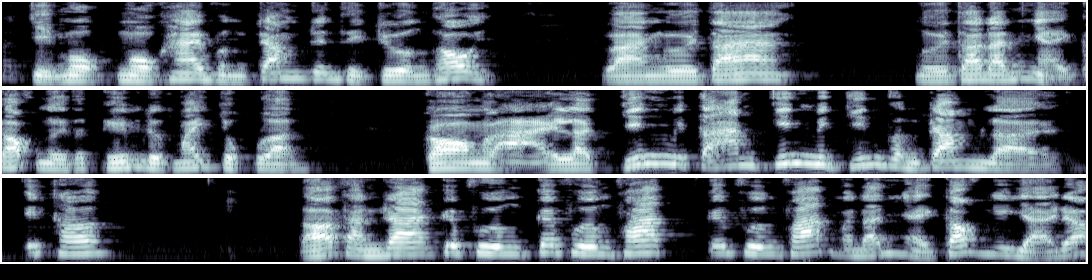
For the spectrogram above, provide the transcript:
Nó chỉ một một, hai phần trăm trên thị trường thôi. Là người ta người ta đánh nhảy cóc người ta kiếm được mấy chục lần. Còn lại là 98 99 phần trăm là ít hơn. Đó, thành ra cái phương cái phương pháp, cái phương pháp mà đánh nhảy cốc như vậy đó,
